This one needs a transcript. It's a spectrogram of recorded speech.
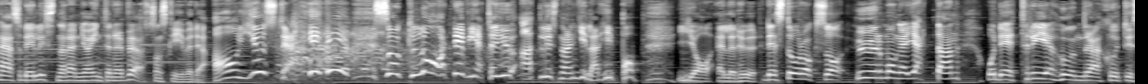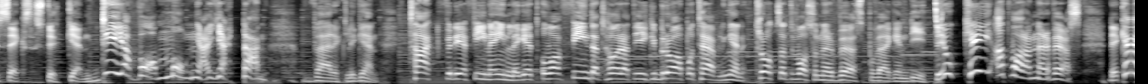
Nej, alltså det är lyssnaren, jag är inte nervös, som skriver det. Ja, just det! Såklart! Det vet jag ju att lyssnaren gillar hiphop. Ja, eller hur? Det står också hur många hjärtan och det är 376 stycken. Det var många hjärtan! Verkligen. Tack för det fina inlägget och vad fint att höra att det gick bra på tävlingen trots att du var så nervös på vägen dit. Det är okej okay att vara nervös. Det kan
